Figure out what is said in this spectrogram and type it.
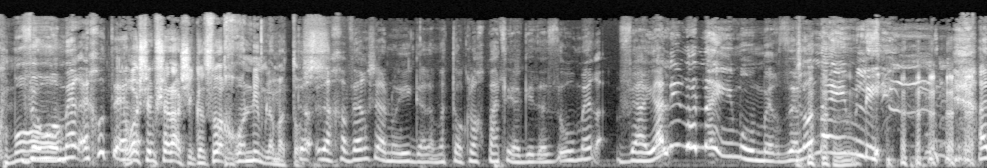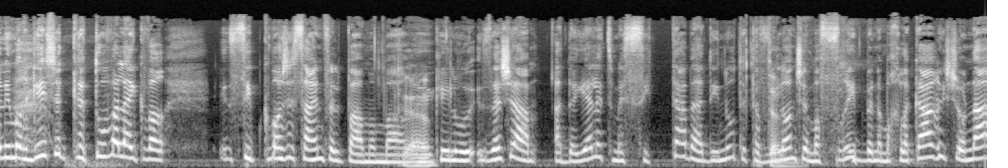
כמו והוא אומר, איך הוא תיאר? ראש הממשלה, שייכנסו אחרונים למטוס. זה החבר שלנו, יגאל המתוק, לא אכפת לי להגיד, אז הוא אומר, והיה לי לא נעים, הוא אומר, זה לא נעים לי. אני מרגיש שכתוב עליי כבר, כמו שסיינפלד פעם אמר, כן. כאילו, זה שהדיילת מסיתה בעדינות את הווילון שמפריד בין המחלקה הראשונה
